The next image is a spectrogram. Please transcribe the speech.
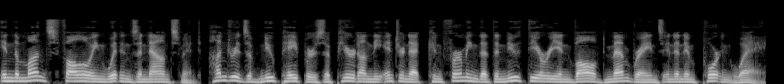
In the months following Witten's announcement, hundreds of new papers appeared on the Internet confirming that the new theory involved membranes in an important way.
